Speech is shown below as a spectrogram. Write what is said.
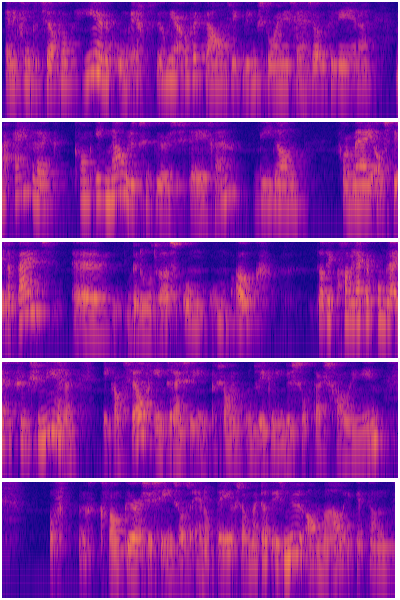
En ik vond het zelf ook heerlijk om echt veel meer over taalontwikkelingsstoornissen en zo te leren. Maar eigenlijk kwam ik nauwelijks een cursus tegen die dan voor mij als therapeut uh, bedoeld was om, om ook dat ik gewoon lekker kon blijven functioneren. Ik had zelf interesse in persoonlijke ontwikkeling, dus zocht daar scholing in. Of gewoon cursussen in, zoals NLP of zo. Maar dat is nu allemaal. Ik heb dan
